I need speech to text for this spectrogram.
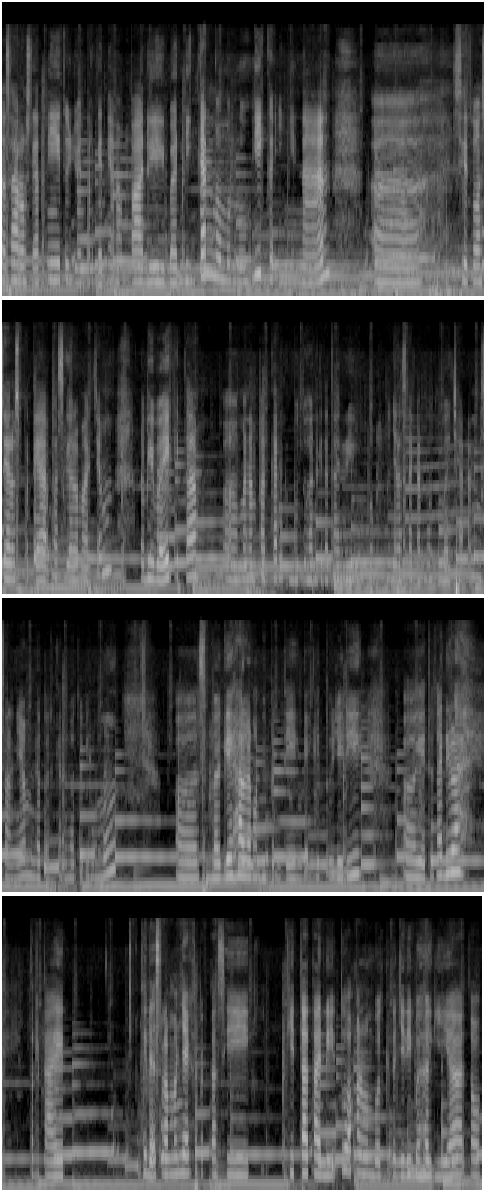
Sasa harus lihat nih tujuan targetnya apa. Dibandingkan memenuhi keinginan uh, situasi harus seperti apa segala macam lebih baik kita uh, menempatkan kebutuhan kita tadi untuk menyelesaikan satu bacaan misalnya mendapatkan satu ilmu uh, sebagai hal yang lebih penting kayak gitu. Jadi uh, ya itu tadilah terkait tidak selamanya ekspektasi kita tadi itu akan membuat kita jadi bahagia atau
